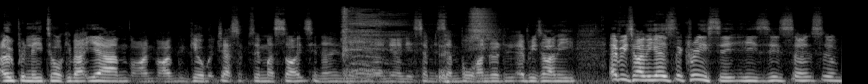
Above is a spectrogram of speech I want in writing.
openly talking about yeah, I'm, I'm, I'm Gilbert Jessop's in my sights. You know, only, only 77 ball hundred. Every time he every time he goes to the crease, he's he's sort of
